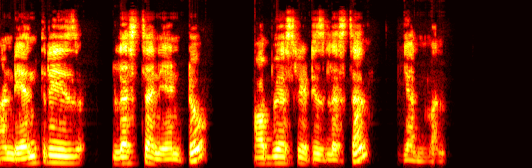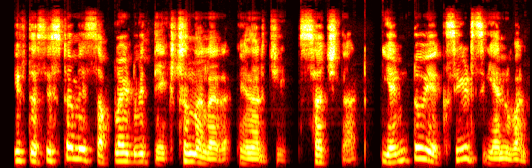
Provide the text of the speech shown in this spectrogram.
and N3 is less than N2 obviously it is less than N1. If the system is supplied with external er-, energy such that N2 exceeds N1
